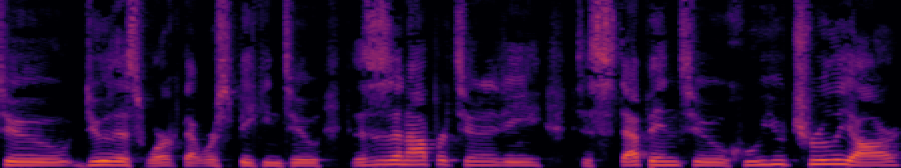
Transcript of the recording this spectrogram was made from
to do this work that we're speaking to. This is an opportunity to step into who you truly are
